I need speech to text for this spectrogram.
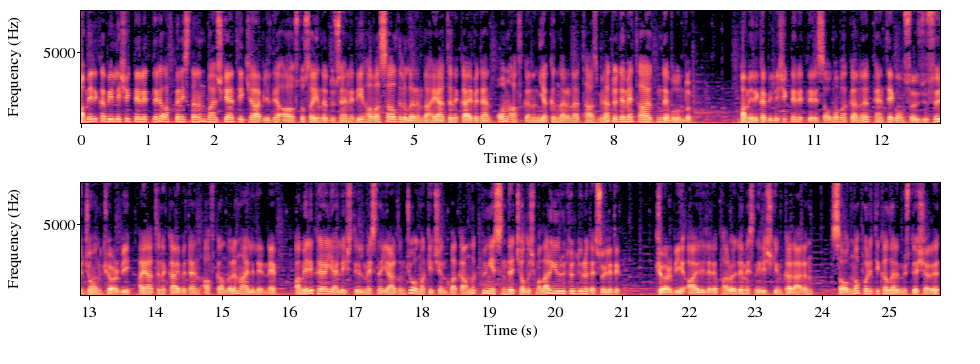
Amerika Birleşik Devletleri Afganistan'ın başkenti Kabil'de Ağustos ayında düzenlediği hava saldırılarında hayatını kaybeden 10 Afgan'ın yakınlarına tazminat ödeme taahhüdünde bulundu. Amerika Birleşik Devletleri Savunma Bakanı Pentagon Sözcüsü John Kirby, hayatını kaybeden Afganların ailelerine Amerika'ya yerleştirilmesine yardımcı olmak için bakanlık bünyesinde çalışmalar yürütüldüğünü de söyledi. Kirby, ailelere para ödemesine ilişkin kararın, savunma politikaları müsteşarı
